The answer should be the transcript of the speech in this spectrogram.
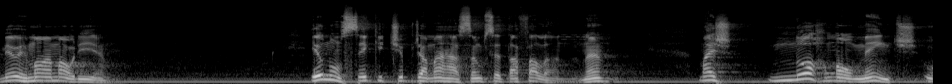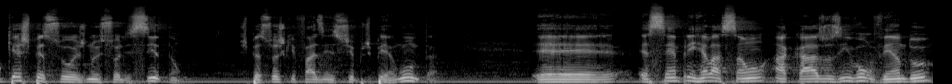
Meu irmão Amauri, eu não sei que tipo de amarração que você está falando, né? Mas normalmente o que as pessoas nos solicitam, as pessoas que fazem esse tipo de pergunta, é, é sempre em relação a casos envolvendo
